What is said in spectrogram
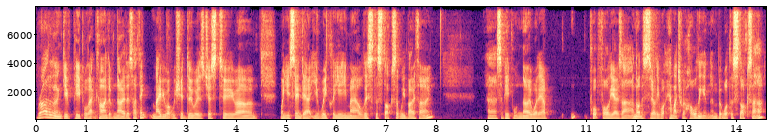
rather than give people that kind of notice, I think maybe what we should do is just to, um, when you send out your weekly email, list the stocks that we both own. Uh, so people know what our portfolios are, not necessarily what how much we're holding in them, but what the stocks are.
